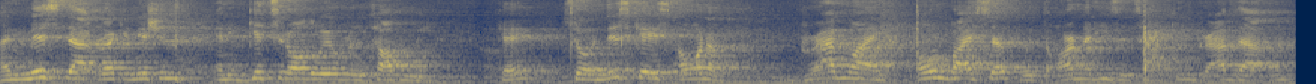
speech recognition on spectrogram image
I missed that recognition and he gets it all the way over the top of me. Okay, so in this case, I want to grab my own bicep with the arm that he's attacking, grab that one.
